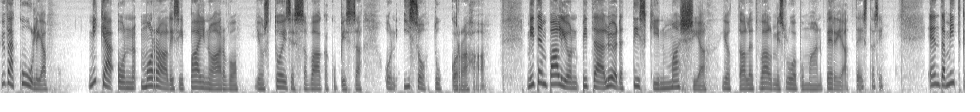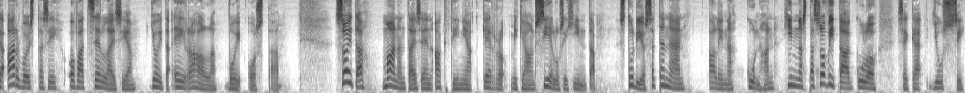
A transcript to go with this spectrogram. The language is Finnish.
Hyvä kuulija, mikä on moraalisi painoarvo, jos toisessa vaakakupissa on iso tukko rahaa? Miten paljon pitää lyödä tiskiin mashia, jotta olet valmis luopumaan periaatteistasi? Entä mitkä arvoistasi ovat sellaisia, joita ei rahalla voi ostaa? Soita maanantaiseen aktiin ja kerro, mikä on sielusi hinta. Studiossa tänään Alina Kunhan. Hinnasta sovitaan Kulo sekä Jussi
